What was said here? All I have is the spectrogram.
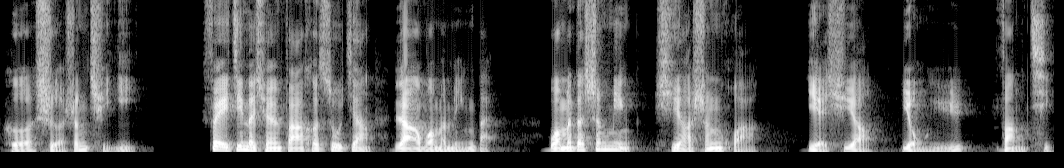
和舍生取义。肺金的宣发和速降，让我们明白，我们的生命。需要升华，也需要勇于放弃。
